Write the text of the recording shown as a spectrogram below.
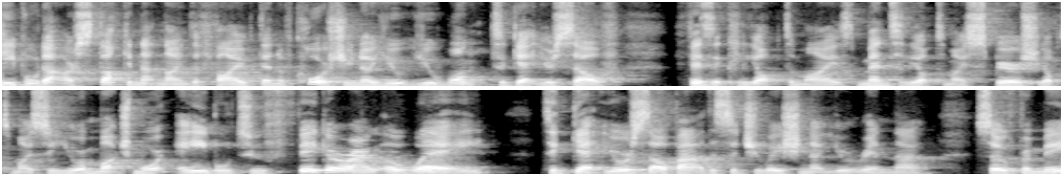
people that are stuck in that nine to five, then of course, you know, you you want to get yourself physically optimized, mentally optimized, spiritually optimized, so you are much more able to figure out a way to get yourself out of the situation that you're in now. So for me,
